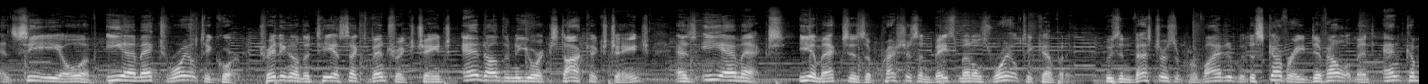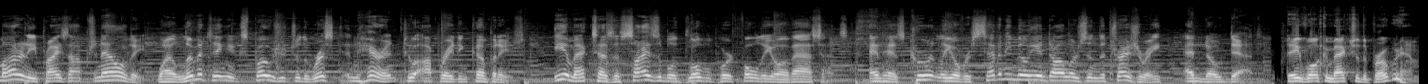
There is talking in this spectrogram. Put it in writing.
and CEO of EMX Royalty Corp, trading on the TSX Venture Exchange and on the New York Stock Exchange as EMX. EMX is a precious and base metals royalty company whose investors are provided with discovery, development, and commodity price optionality while limiting exposure to the risk inherent to operating companies. EMX has a sizable global portfolio of assets and has currently over $70 million in the treasury and no debt. Dave, welcome back to the program.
